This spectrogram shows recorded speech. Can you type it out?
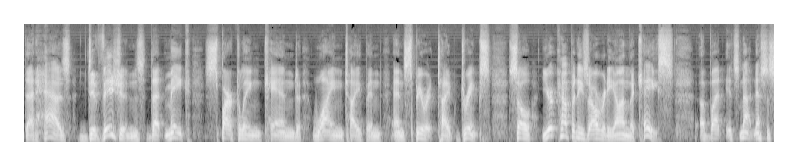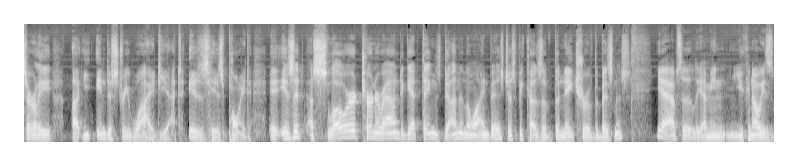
that has divisions that make sparkling canned wine type and, and spirit type drinks. So your company's already on the case, uh, but it's not necessarily uh, industry wide yet, is his point. Is it a slower turnaround to get things done in the wine biz just because of the nature of the business? Yeah, absolutely. I mean, you can always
